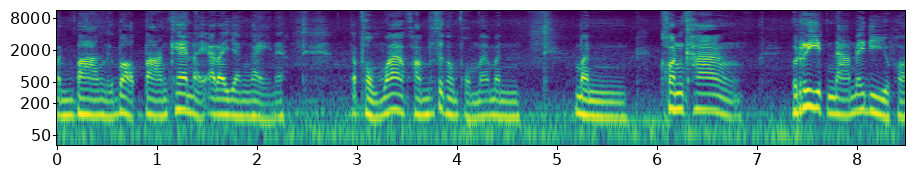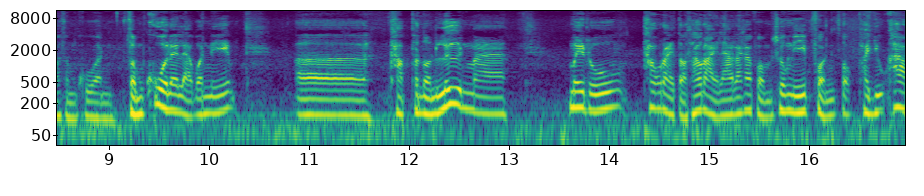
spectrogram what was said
มันบางหรือบอบบางแค่ไหนอะไรยังไงนะ แต่ผมว่าความรู้สึกของผมอะมันมันค่อนข้างรีดน้ำได้ดีอยู่พอสมควร สมควรเลยแหละวันนี้ขับถนนลื่นมา ไม่รู้เท่าไหร่ต่อเท่าไหร่แล้วนะครับผมช่วงนี้ฝนตกพายุเข้า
